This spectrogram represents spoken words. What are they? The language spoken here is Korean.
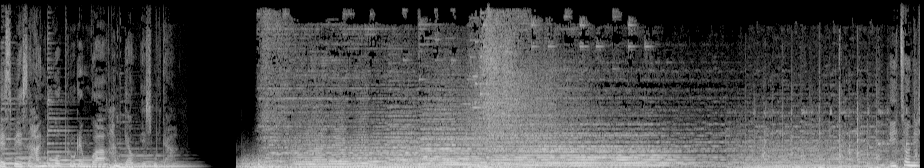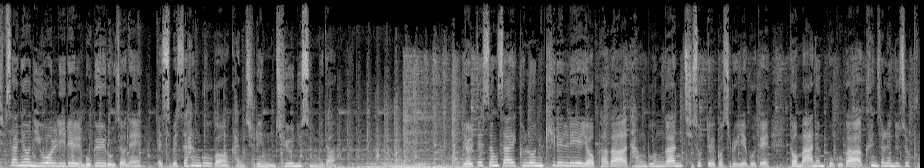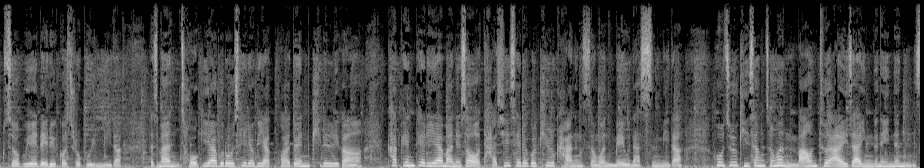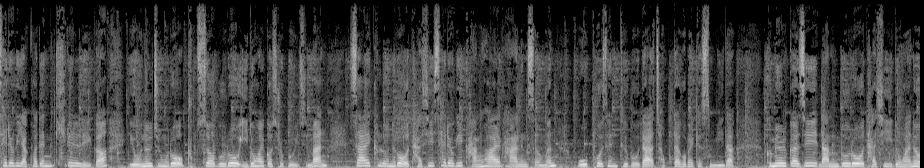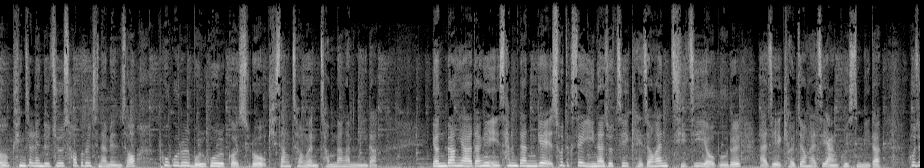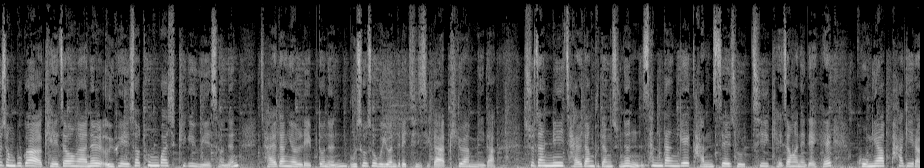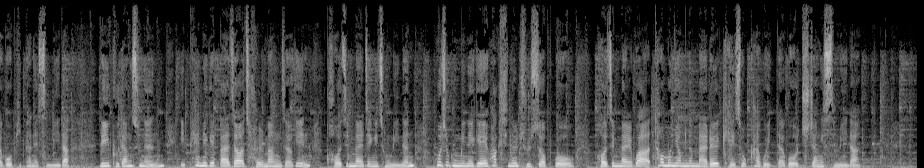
SBS 한국어 프로그램과 함께하고 계십니다. (2024년 2월 1일) 목요일 오전에 SBS 한국어 간추린 주요 뉴스입니다. 열대성 사이클론 키릴리의 여파가 당분간 지속될 것으로 예보돼 더 많은 폭우가 퀸즐랜드주 북서부에 내릴 것으로 보입니다. 하지만 저기압으로 세력이 약화된 키릴리가 카펜테리아만에서 다시 세력을 키울 가능성은 매우 낮습니다. 호주 기상청은 마운트 아이자 인근에 있는 세력이 약화된 키릴리가 오늘 중으로 북서부로 이동할 것으로 보이지만 사이클론으로 다시 세력이 강화할 가능성은 5%보다 적다고 밝혔습니다. 금요일까지 남부로 다시 이동한 후 퀸즐랜드주 서부를 지나면서 폭우를 몰고 올 것으로 기상청은 전망합니다. 연방 야당이 3단계 소득세 인하 조치 개정안 지지 여부를 아직 결정하지 않고 있습니다. 호주 정부가 개정안을 의회에서 통과시키기 위해서는 자유당 연립 또는 무소속 의원들의 지지가 필요합니다. 수잔리 자유당 부당수는 3단계 감세 조치 개정안에 대해 공약 파기라고 비판했습니다. 리 부당수는 이 패닉에 빠져 절망적인 거짓말쟁이 총리는 호주 국민에게 확신을 줄 수 없고 거짓말과 터무니없는 말을 계속하고 있다고 주장했습니다.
